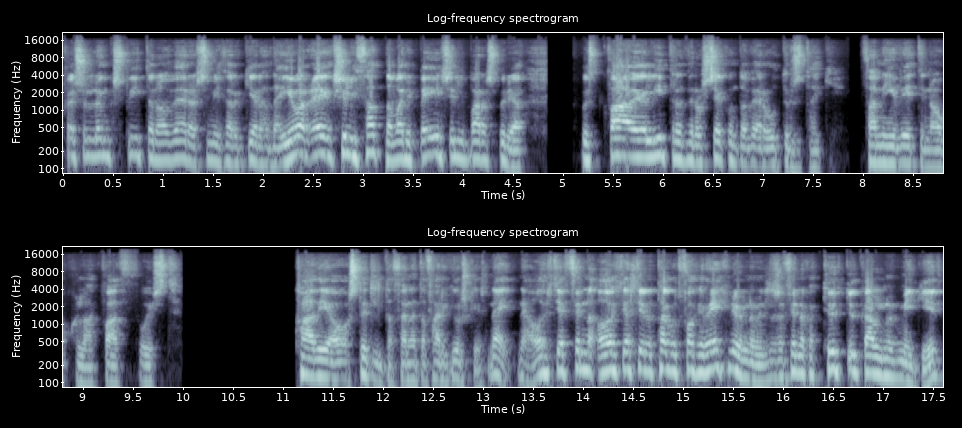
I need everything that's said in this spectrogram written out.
hversu löng spýtan á að vera sem ég þarf að gera þarna. Ég var actually þarna, var ég basically bara að spurja, þú veist, hvað eiga lítrandir á sekund að vera út úr þessu tæki? Þannig ég viti nákvæmlega hvað, þú veist, hvað ég á að stilla þetta þannig að þetta fari ekki úrskist. Nei, nei, þá þurfti ég að finna, þá þurfti ég alltaf að taka út fokkin reiknjölunum minn til að finna hvað 20 galunur mikið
